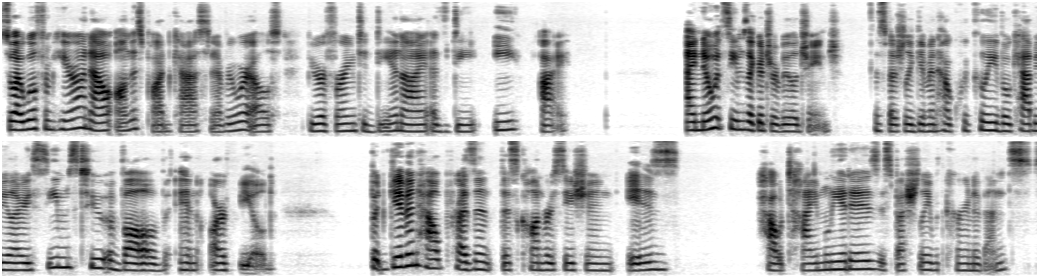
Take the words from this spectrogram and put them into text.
So I will from here on out on this podcast and everywhere else be referring to DNI as DEI. I know it seems like a trivial change, especially given how quickly vocabulary seems to evolve in our field. But given how present this conversation is, how timely it is, especially with current events,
